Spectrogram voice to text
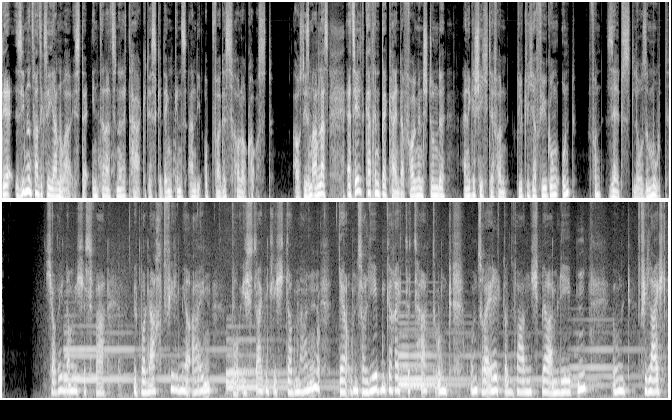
Der 27. Januar ist der internationale Tag des Gedenkens an die Opfer des Holocaust. Aus diesem Anlass erzählt Katrin Becker in der folgenden Stunde eine Geschichte von glücklicher Fügung und von selbstlosem Mut. Ich erinnere mich, es war über Nacht fiel mir ein, wo ist eigentlich der Mann, der unser Leben gerettet hat und unsere Eltern waren nicht mehr am Leben und vielleicht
